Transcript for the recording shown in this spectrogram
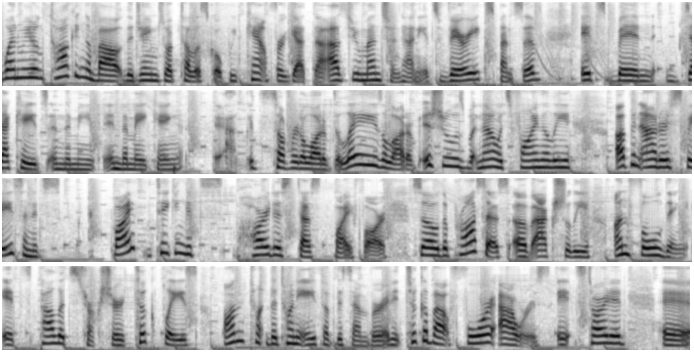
when we're talking about the James Webb Telescope, we can't forget that as you mentioned, Hani, it's very expensive. It's been decades in the me- in the making. It's suffered a lot of delays, a lot of issues, but now it's finally up in outer space and it's by taking its hardest test by far. So the process of actually unfolding its pallet structure took place on tw- the 28th of December and it took about 4 hours. It started uh,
